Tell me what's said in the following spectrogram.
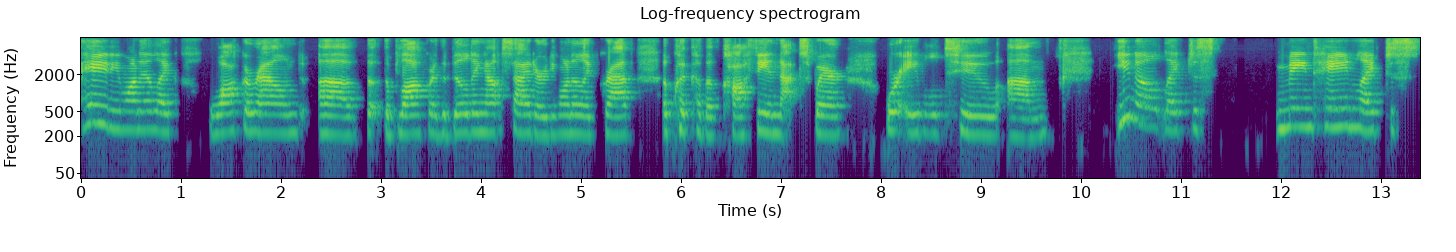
hey do you want to like walk around uh, the, the block or the building outside or do you want to like grab a quick cup of coffee? And that's where we're able to um, you know like just maintain like just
